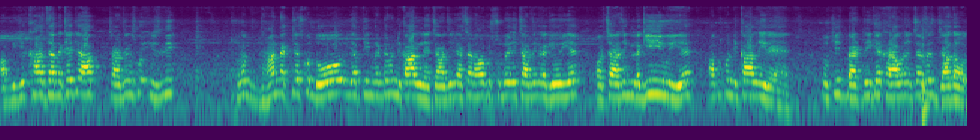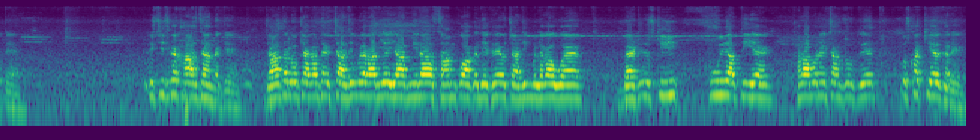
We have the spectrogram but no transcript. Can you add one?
अब ये खास ध्यान रखें कि आप चार्जिंग इसको ईजिली मतलब ध्यान रख के इसको दो या तीन घंटे में निकाल लें। चार्जिंग ऐसा ना हो कि सुबह की चार्जिंग लगी हुई है और चार्जिंग लगी ही हुई है, आप उसको निकाल नहीं रहे हैं। तो उसकी बैटरी के ख़राब होने के चांसेस ज़्यादा होते हैं। तो इस चीज़ का खास ध्यान रखें। ज़्यादातर लोग क्या करते हैं चार्जिंग में लगा दिया या मेरा शाम को आकर देख रहे हो चार्जिंग में लगा हुआ है। बैटरी उसकी फूल जाती है। ख़राब होने के चांस होते हैं तो उसका केयर करें।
